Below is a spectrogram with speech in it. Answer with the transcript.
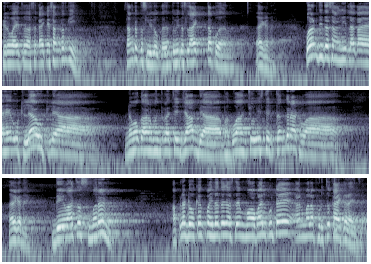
फिरवायचं असं काय काय सांगतात की? सांगतात तसली लोक तुम्ही तसलं ऐकता पण आहे का नाही? पण तिथं सांगितलं काय आहे? उठल्या उठल्या नमोकार मंत्राचे जाप द्या. भगवान चोवीस तीर्थंकर आठवा. आहे का नाही? देवाचं स्मरण. आपल्या डोक्यात पहिलं तर जास्त मोबाईल कुठं आहे आणि मला पुढचं काय करायचं आहे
